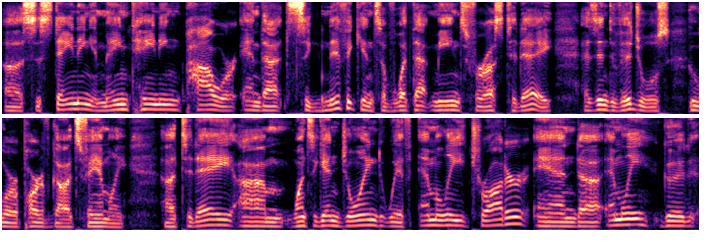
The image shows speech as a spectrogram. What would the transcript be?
uh, sustaining and maintaining power and that significance of what that means for us today as individuals who are a part of God's family. Uh, today, I'm once again joined with Emily Trotter. And uh, Emily, good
